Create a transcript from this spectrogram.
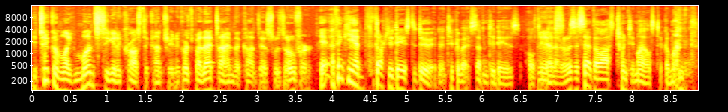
it took him like months to get across the country, and of course, by that time the contest was over. Yeah, I think he had 30 days to do it, and it took about 70 days altogether. Yes. As I said, the last 20 miles took a month.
